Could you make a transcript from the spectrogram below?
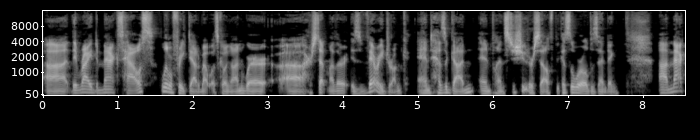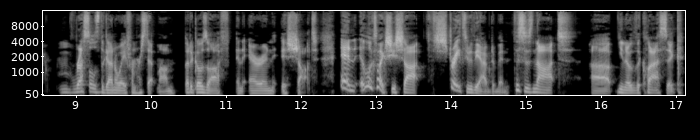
Uh, they ride to Mac's house, a little freaked out about what's going on, where uh, her stepmother is very drunk and has a gun and plans to shoot herself because the world is ending. Uh, Mac wrestles the gun away from her stepmom, but it goes off, and Erin is shot. And it looks like she's shot straight through the abdomen. This is not uh, you know, the classic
